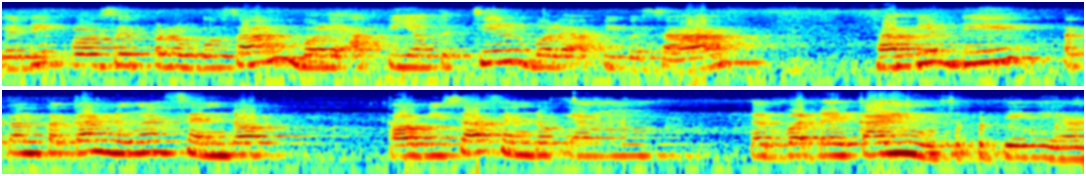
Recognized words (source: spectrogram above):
Jadi proses perebusan boleh api yang kecil boleh api besar. Sambil ditekan-tekan dengan sendok. Kalau bisa sendok yang terbuat dari kayu seperti ini ya.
